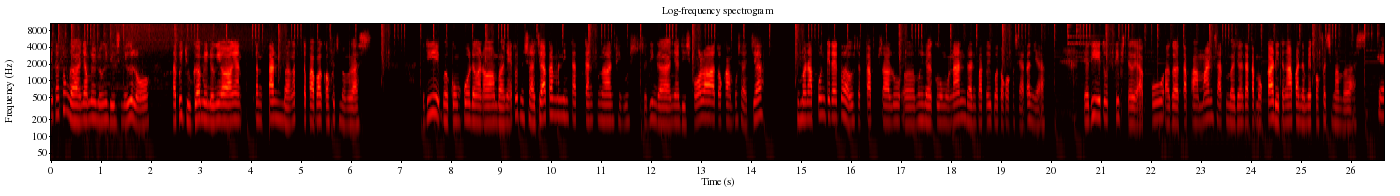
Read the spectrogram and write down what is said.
kita tuh nggak hanya melindungi diri sendiri loh, tapi juga melindungi orang yang rentan banget terpapar COVID-19. Jadi berkumpul dengan orang banyak itu tentu saja akan meningkatkan penularan virus. Jadi nggak hanya di sekolah atau kampus saja, di mana pun kita itu harus tetap selalu uh, menghindari kerumunan dan patuhi protokol kesehatan ya. Jadi itu tips dari aku agar tetap aman saat pembelajaran tatap muka di tengah pandemi COVID-19. Oke,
